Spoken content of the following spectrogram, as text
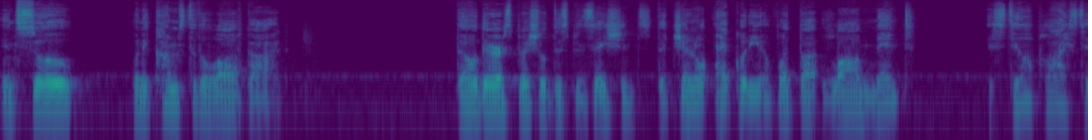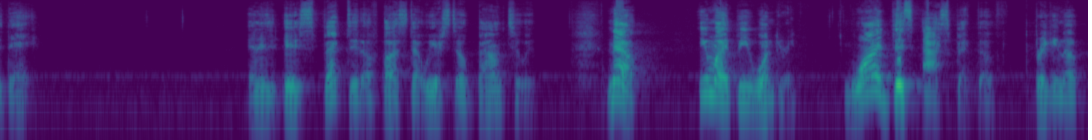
And so, when it comes to the law of God, though there are special dispensations, the general equity of what that law meant, it still applies today. And it is expected of us that we are still bound to it. Now, you might be wondering, why this aspect of bringing up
